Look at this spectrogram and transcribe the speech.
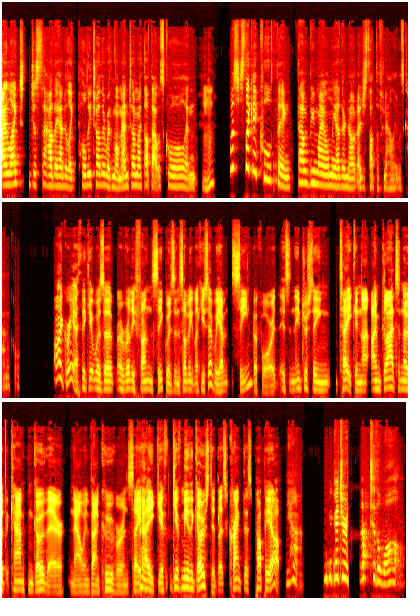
I liked just how they had to like pull each other with momentum. I thought that was cool and Mhm. it was just like a cool thing. That would be my only other note. I just thought the finale was kind of cool. I agree. I think it was a, a really fun sequence and something, like you said, we haven't seen before. It, it's an interesting take, and I, I'm glad to know that Cam can go there now in Vancouver and say, "Hey, give give me the ghosted. Let's crank this puppy up." Yeah. You can picture up to the wall.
